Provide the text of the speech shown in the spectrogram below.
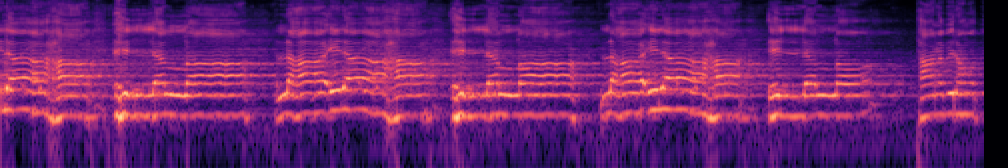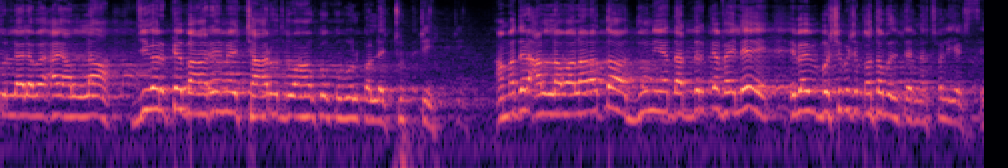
ইলাহা লা ইলাহা লা ইলাহা রহমতুল্লাহ আল্লাহ, জিগরকে বারে মে চারু দোয়াও কবুল করলে ছুট্টি। আমাদের আল্লাহওয়ালারা তো দুনিয়াদারদেরকে ফেলে এভাবে বসে বসে কথা বলতেন না চলিয়ে এসছে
